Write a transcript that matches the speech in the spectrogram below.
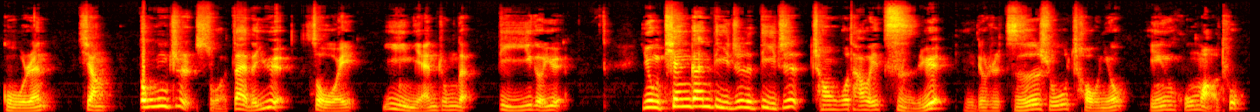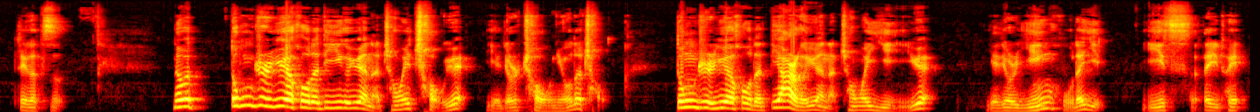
古人将冬至所在的月作为一年中的第一个月。用天干地支的地支称呼它为子月，也就是子鼠丑牛寅虎卯兔这个子。那么冬至月后的第一个月呢，称为丑月，也就是丑牛的丑。冬至月后的第二个月呢，称为寅月，也就是寅虎的寅。以此类推，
